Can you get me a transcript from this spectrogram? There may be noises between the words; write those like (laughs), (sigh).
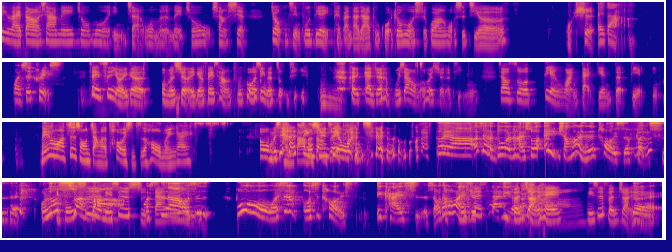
欢迎来到虾妹周末影展，我们每周五上线，用几部电影陪伴大家度过周末时光。我是吉儿，我是 Ada，我是 Chris。这一次有一个，我们选了一个非常突破性的主题，嗯，(laughs) 很感觉很不像我们会选的题目，叫做电玩改编的电影。没有啊，自从讲了 Toys 之后，我们应该。哦，我们现在进军电玩界了吗？对啊，而且很多人还说，哎、欸，想到你是 Toys 的粉丝。哎，我说 (laughs) 算吧，你是史丹利，我是啊，我是不，我是我是 Toys 一开始的时候，但后来是粉转黑，你是粉转黑，对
